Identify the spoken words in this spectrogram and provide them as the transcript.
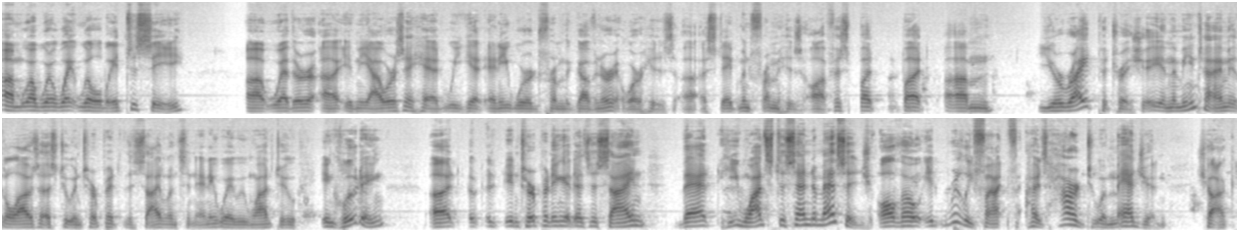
Um, well we'll wait we'll wait to see uh, whether uh, in the hours ahead we get any word from the governor or his uh, a statement from his office. But but um, you're right, Patricia. In the meantime, it allows us to interpret the silence in any way we want to, including uh, interpreting it as a sign that he wants to send a message. Although it really fi- is hard to imagine, Chuck,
